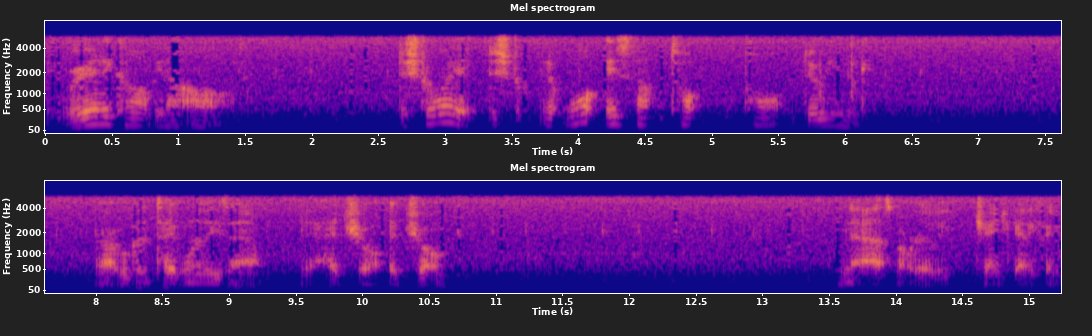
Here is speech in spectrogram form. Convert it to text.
It really can't be that hard. Destroy it. Destroy. What is that top part doing? Right, we're going to take one of these out. Yeah, headshot, headshot. Nah, that's not really changing anything.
